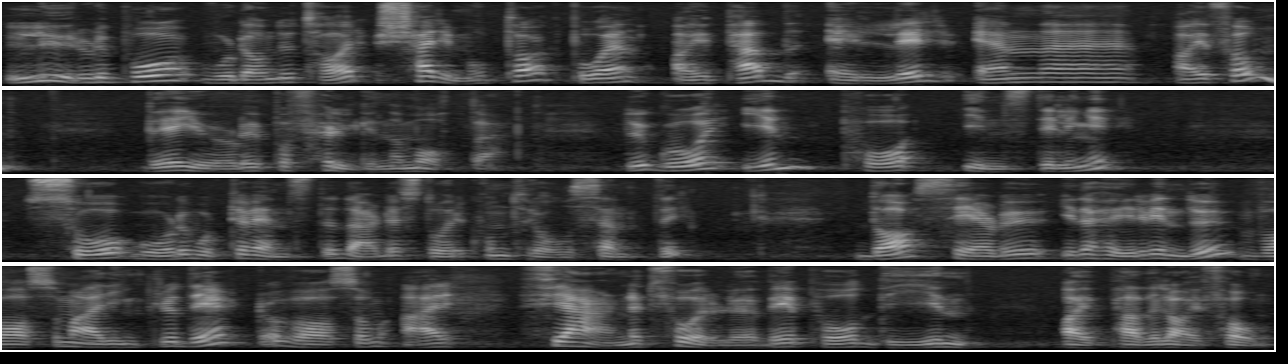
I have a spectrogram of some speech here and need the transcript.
Lurer du på hvordan du tar skjermopptak på en iPad eller en eh, iPhone? Det gjør du på følgende måte. Du går inn på innstillinger, så går du bort til venstre der det står kontrollsenter. Da ser du i det høyre vinduet hva som er inkludert og hva som er fjernet foreløpig på din iPad eller iPhone.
